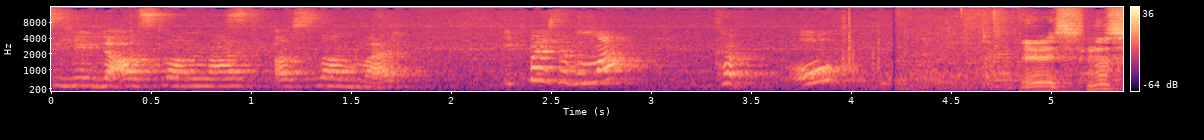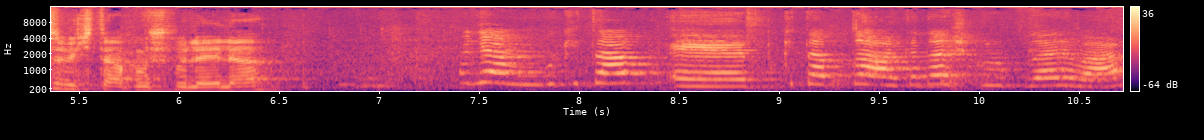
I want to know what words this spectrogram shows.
Sihirli aslanlar, aslan var. İlk başta bunlar o Evet, nasıl bir kitapmış bu Leyla? Hocam bu kitap, e, bu kitapta arkadaş grupları var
